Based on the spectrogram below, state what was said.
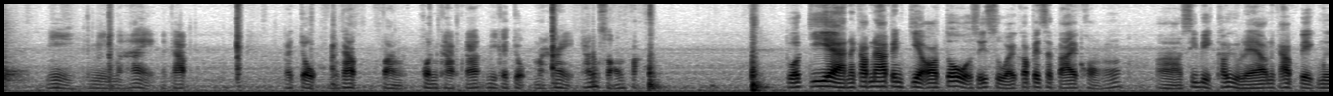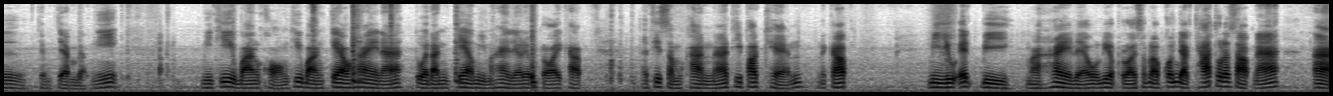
นี่มีมาให้นะครับ กระจกนะครับฝั่งคนขับนะมีกระจกมาให้ทั้งสองฝั่ง ตัวเกียร์นะครับนะเป็นเกียร์ออโต้สวยๆก็เป็นสไตล์ของซีบิกเขาอยู่แล้วนะครับเบรกมือแจมๆแบบนี้ มีที่วางของที่วางแก้วให้นะ ตัวดันแก้วมีมาให้แล้วเรียบร้อยครับและที่สำคัญนะที่พักแขนนะครับมี USB มาให้แล้วเรียบร้อยสำหรับคนอยากชาร์จโทรศัพท์นะ อ่า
